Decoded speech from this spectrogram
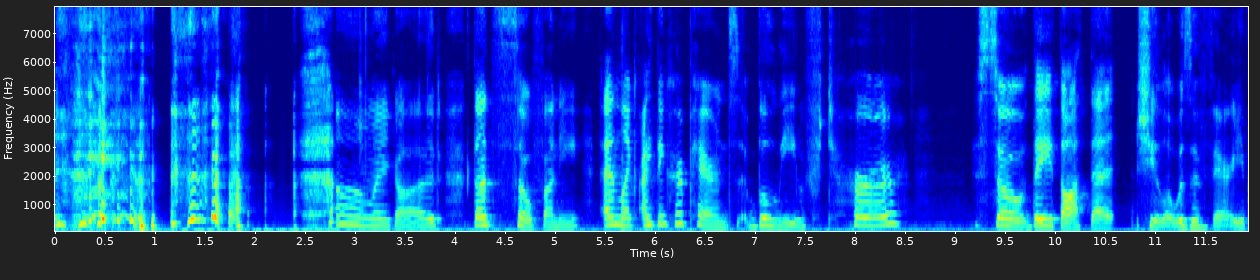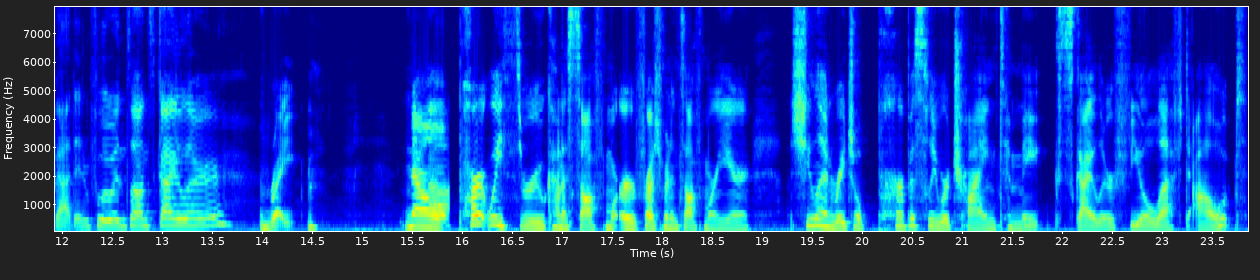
Oh my god. That's so funny. And like I think her parents believed her. So they thought that Sheila was a very bad influence on Skylar. Right. Now, uh, partway through kind of sophomore or freshman and sophomore year, Sheila and Rachel purposely were trying to make Skylar feel left out.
